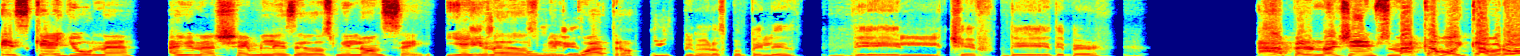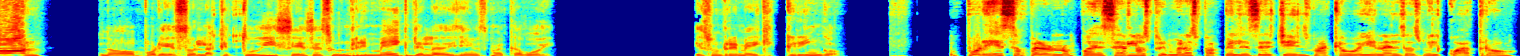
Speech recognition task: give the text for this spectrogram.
es que hay una hay una Shameless de 2011 y hay una de 2004. Los primeros papeles del chef de The Bear. Ah, pero no es James McAvoy, cabrón. No, por eso, la que tú dices es un remake de la de James McAvoy. Es un remake gringo. Por eso, pero no puede ser los primeros papeles de James McAvoy en el 2004.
